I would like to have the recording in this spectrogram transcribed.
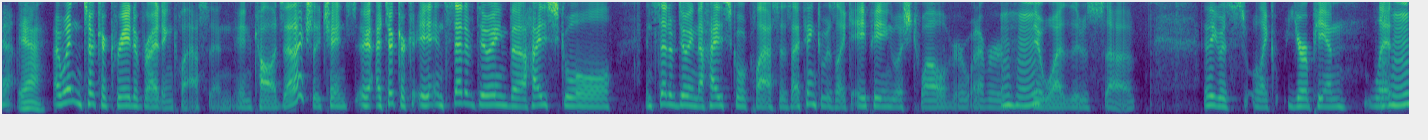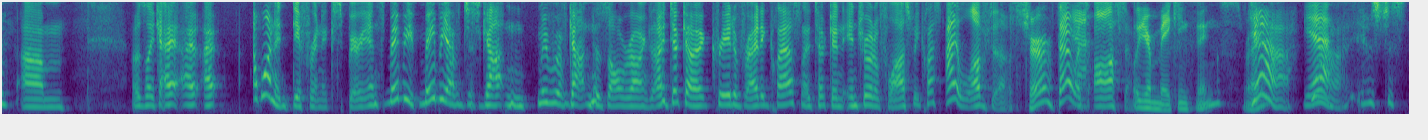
Yeah. yeah. I went and took a creative writing class in, in college. That actually changed. I took a, instead of doing the high school instead of doing the high school classes. I think it was like AP English 12 or whatever it was. It was uh, I think it was like European lit. Um, I was like I I. I I want a different experience. Maybe, maybe I've just gotten, maybe we've gotten this all wrong. I took a creative writing class and I took an intro to philosophy class. I loved those. Sure. that was awesome. Well, you're making things, right? Yeah, Yeah. yeah, It was just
